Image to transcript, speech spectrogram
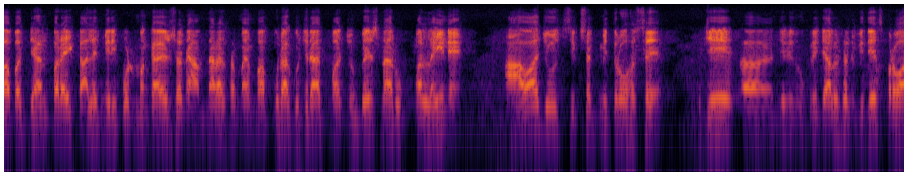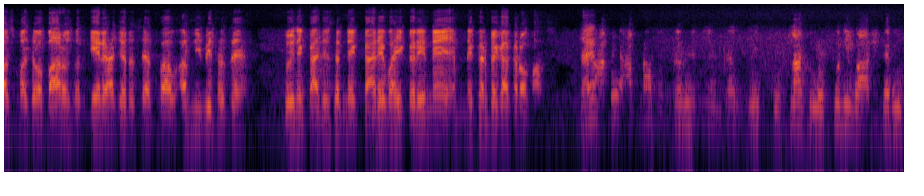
બાબત ધ્યાન પર આવી કાલે જ મેં રિપોર્ટ મંગાવ્યો છે અને આવનારા સમયમાં પૂરા ગુજરાતમાં ઝુંબેશના રૂપમાં લઈને આવા જો શિક્ષક મિત્રો હશે જે જેની નોકરી ચાલુ છે અને વિદેશ પ્રવાસમાં છે બાર વર્ષ ગેરહાજર હશે અથવા અનિયમિત હશે, તો એની કાયદેસરની કાર્યવાહી કરીને એમને ઘર ભેગા કરવામાં આવશે. સાહેબ આપણા વક્તવ્યની અંદર જે કેટલાક લોકોની વાત કરી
